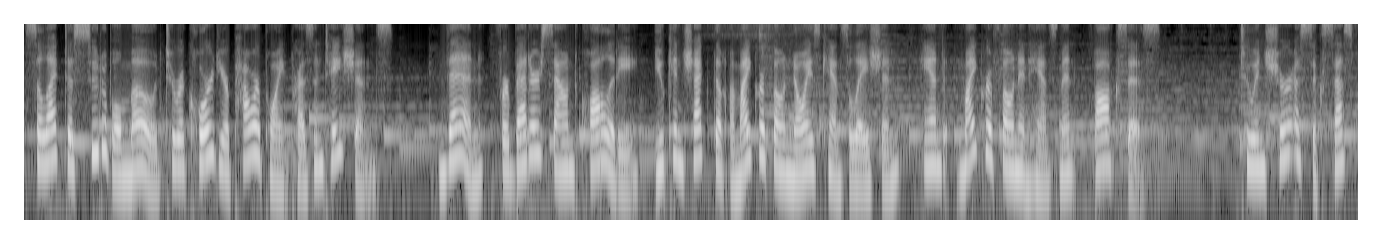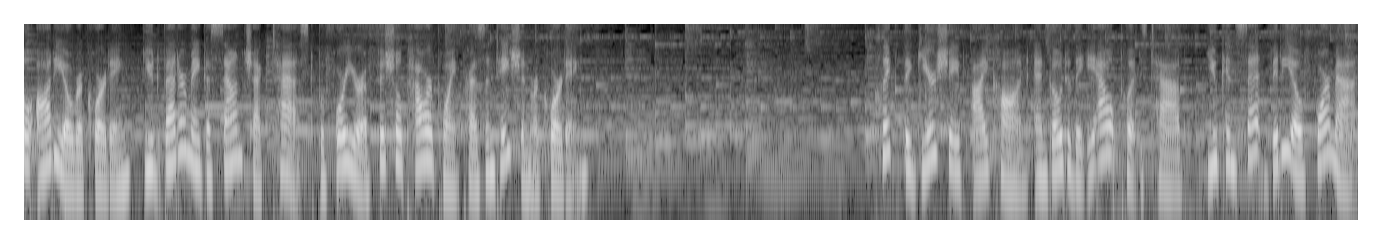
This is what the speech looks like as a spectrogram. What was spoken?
Select a suitable mode to record your PowerPoint presentations. Then, for better sound quality, you can check the microphone noise cancellation and microphone enhancement boxes. To ensure a successful audio recording, you'd better make a sound check test before your official PowerPoint presentation recording. Click the gear-shaped icon and go to the Output tab. You can set video format,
